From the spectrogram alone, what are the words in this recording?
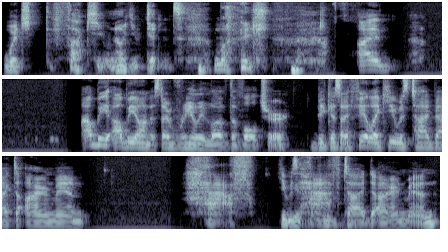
which fuck you no you didn't like I I'll be I'll be honest I really love the Vulture because I feel like he was tied back to Iron Man half he was Yeah. half tied to Iron Man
